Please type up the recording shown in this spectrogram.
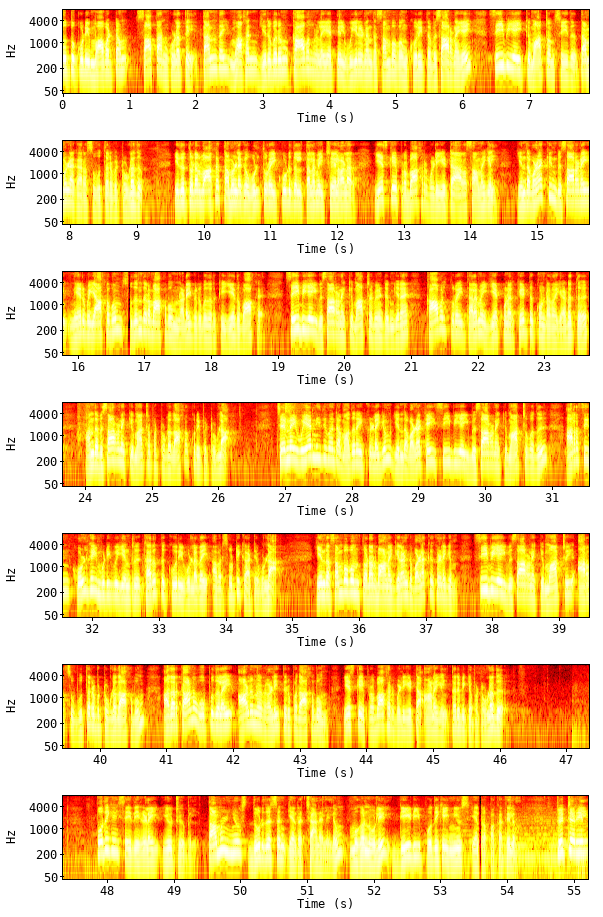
தூத்துக்குடி மாவட்டம் சாத்தான்குளத்தில் தந்தை மகன் இருவரும் காவல் நிலையத்தில் உயிரிழந்த சம்பவம் குறித்த விசாரணையை சிபிஐக்கு மாற்றம் செய்து தமிழக அரசு உத்தரவிட்டுள்ளது. இது தொடர்பாக தமிழக உள்துறை கூடுதல் தலைமைச் செயலாளர் எஸ் கே பிரபாகர் வெளியிட்ட அரசாணையில் இந்த வழக்கின் விசாரணை நேர்மையாகவும் சுதந்திரமாகவும் நடைபெறுவதற்கு ஏதுவாக சிபிஐ விசாரணைக்கு மாற்ற வேண்டும் என காவல்துறை தலைமை இயக்குனர் கேட்டுக்கொண்டதை அடுத்து அந்த விசாரணைக்கு மாற்றப்பட்டுள்ளதாக குறிப்பிட்டுள்ளார். சென்னை உயர்நீதிமன்ற மதுரை கிளையும் இந்த வழக்கை சிபிஐ விசாரணைக்கு மாற்றுவது அரசின் கொள்கை முடிவு என்று கருத்து கூறியுள்ளதை அவர் சுட்டிக்காட்டியுள்ளார். இந்த சம்பவம் தொடர்பான இரண்டு வழக்குகளையும் சிபிஐ விசாரணைக்கு மாற்றி அரசு உத்தரவிட்டுள்ளதாகவும் அதற்கான ஒப்புதலை ஆளுநர் அளித்திருப்பதாகவும் எஸ் கே பிரபாகர் வெளியிட்ட ஆணையில் தெரிவிக்கப்பட்டுள்ளது. பொதிகை செய்திகளை யூடியூபில் தமிழ் நியூஸ் தூர்தர்ஷன் என்ற சேனலிலும் முகநூலில் டிடி பொதிகை நியூஸ் என்ற பக்கத்திலும் ட்விட்டரில்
